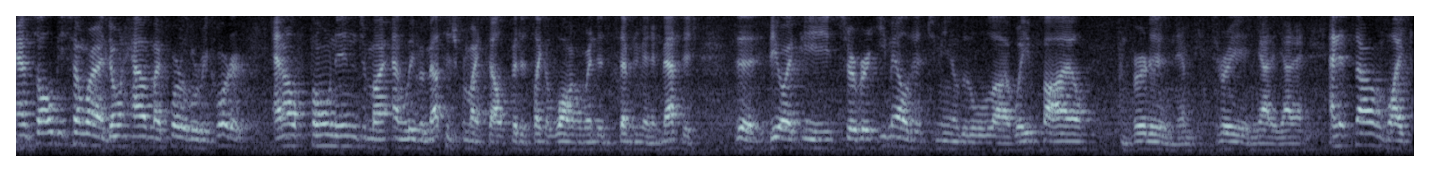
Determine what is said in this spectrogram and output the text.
And so I'll be somewhere I don't have my portable recorder, and I'll phone into my and leave a message for myself, but it's like a long-winded seven-minute message. The VoIP server emails it to me in a little uh, WAV file, converted in MP3, and yada yada. And it sounds like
